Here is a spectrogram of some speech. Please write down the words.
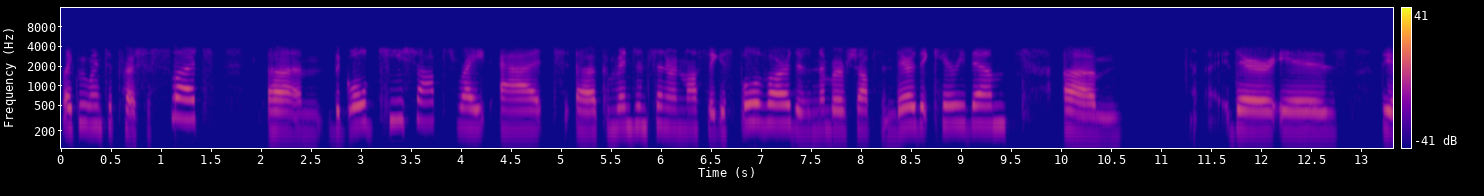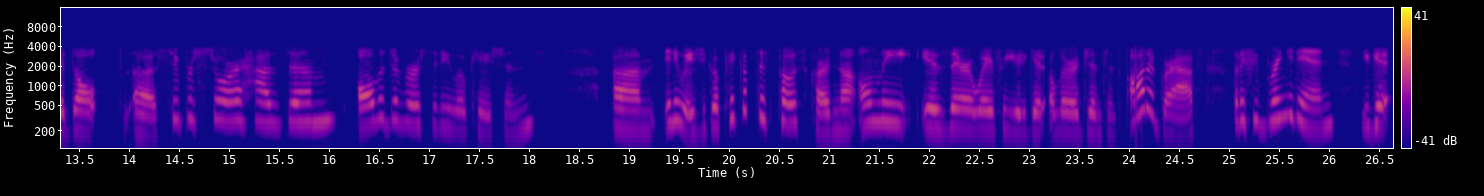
Like we went to Precious Slut, um, the Gold Key shops right at uh, Convention Center in Las Vegas Boulevard. There's a number of shops in there that carry them. Um, there is the Adult uh, Superstore has them. All the diversity locations um, anyways, you go pick up this postcard. Not only is there a way for you to get Alura Jenson's autograph, but if you bring it in, you get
